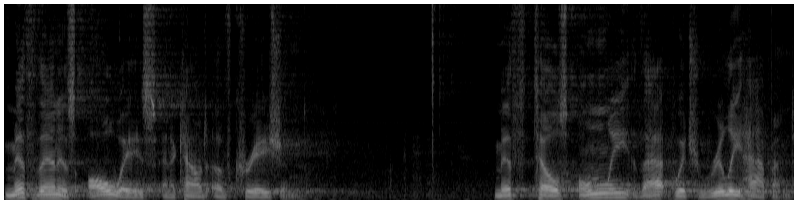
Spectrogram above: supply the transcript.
Myth, then, is always an account of creation. Myth tells only that which really happened.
